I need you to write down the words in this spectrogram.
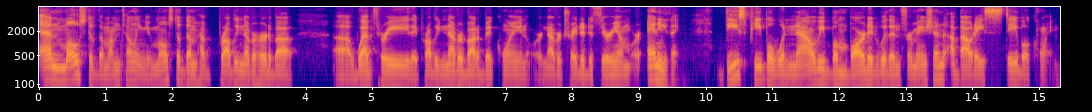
and most of them i'm telling you most of them have probably never heard about uh, web3 they probably never bought a bitcoin or never traded ethereum or anything. These people would now be bombarded with information about a stable coin.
